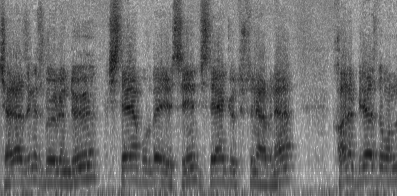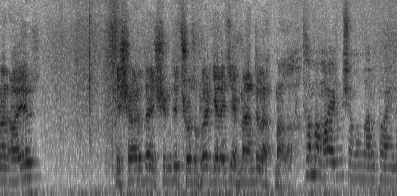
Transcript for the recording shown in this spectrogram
Çereziniz bölündü. İsteyen burada yesin, isteyen götürsün evine. Hanım biraz da ondan ayır. Dışarıdan şimdi çocuklar gelecek mendil atmalı. Tamam ayırmışım onların payını.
